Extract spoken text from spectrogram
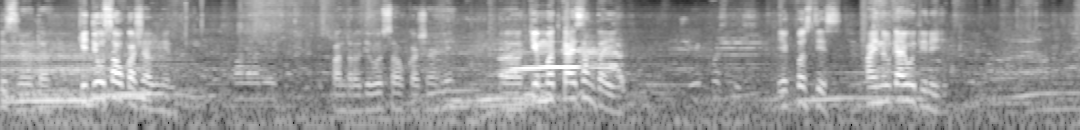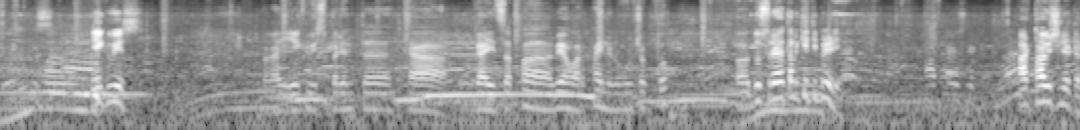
तिसरा तिसऱ्या होता. किती दिवस अवकाश आहे अजून? पंधरा दिवस अवकाश आहे. किंमत काय सांगता येईल? एक पस्तीस. फायनल काय होतील याची एकवीस. बघा एकवीस पर्यंत ह्या गाईचा फ- व्यवहार फायनल होऊ शकतो. दुसऱ्या वेळेला किती पिढी? अठ्ठावीस लिटर.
